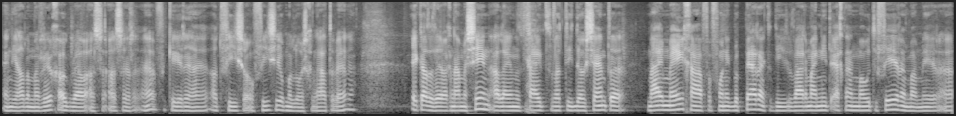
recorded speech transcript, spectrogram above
En die hadden mijn rug ook wel als, als er hè, verkeerde adviezen of visie op me losgelaten werden. Ik had het heel erg naar mijn zin. Alleen het feit wat die docenten mij meegaven, vond ik beperkt. Die waren mij niet echt aan het motiveren, maar meer... eh,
